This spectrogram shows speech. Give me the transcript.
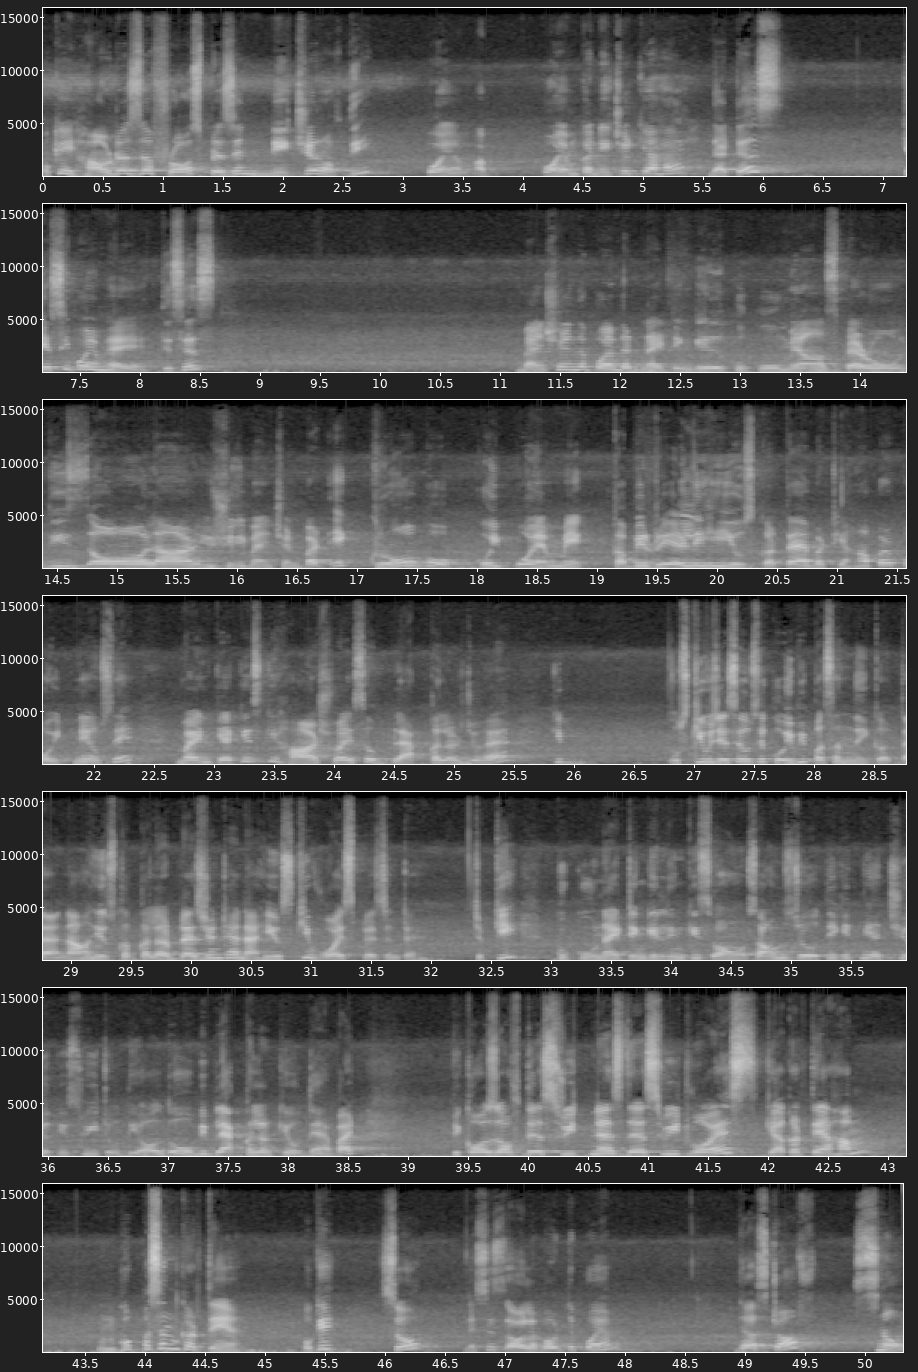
Okay, how does the frost present nature of the poem? अब poem का nature क्या है? That is कैसी poem है ये? This is mentioned in the poem that nightingale, cuckoo meow sparrow, these all are usually mentioned. But एक crow को कोई पोएम में कभी रेयरली ही यूज़ करता है बट यहाँ पर पोइट ने उसे माइंड किया कि इसकी हार्श वॉइस और ब्लैक कलर जो है कि उसकी वजह से उसे कोई भी पसंद नहीं करता है। ना ही उसका कलर प्रेजेंट है, ना ही उसकी वॉइस प्रेजेंट है। जबकि कुकू नाइटिंगेल इनकी साउंड्स जो होती है, कितनी अच्छी होती स्वीट होती है ऑल वो भी ब्लैक कलर के होते हैं but because of the sweetness the sweet voice क्या करते हैं हम? उनको पसंद करते हैं okay so this is all about the poem dust of snow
